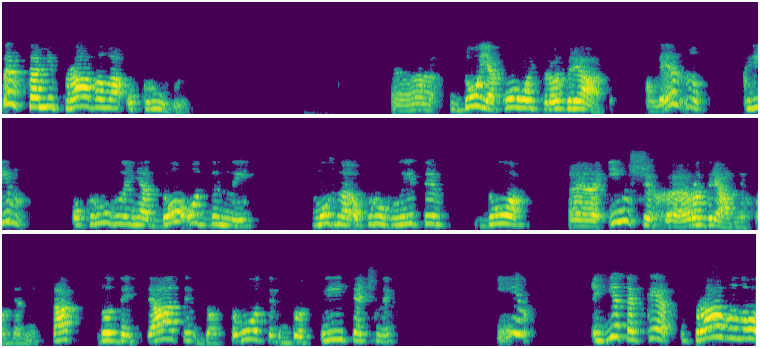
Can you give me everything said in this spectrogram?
Тепер самі правила округлення. Е, До якогось розряду. Але, ну, крім округлення до одиниць, можна округлити до е, інших е, розрядних одиниць, так? До десятих, до сотих, до тисячних. І є таке правило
